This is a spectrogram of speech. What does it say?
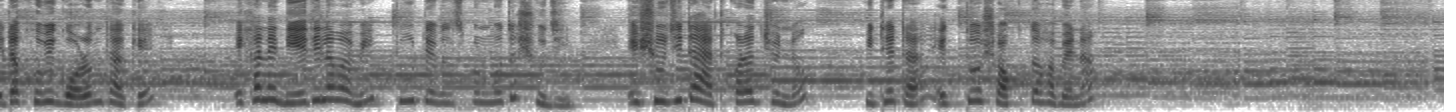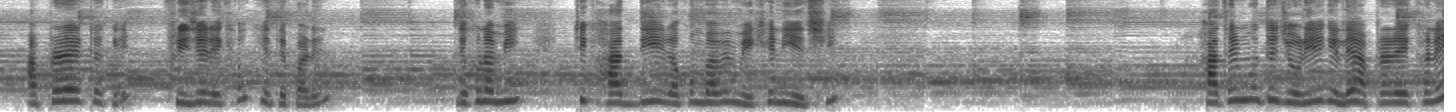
এটা খুবই গরম থাকে। এখানে দিয়ে দিলাম আমি টু টেবিল স্পুন মতো সুজি। এই সুজিটা অ্যাড করার জন্য পিঠেটা একটুও শক্ত হবে না। আপনারা এটাকে ফ্রিজে রেখেও খেতে পারেন। দেখুন, আমি ঠিক হাত দিয়ে এরকমভাবে মেখে নিয়েছি। হাতের মধ্যে জড়িয়ে গেলে আপনারা এখানে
